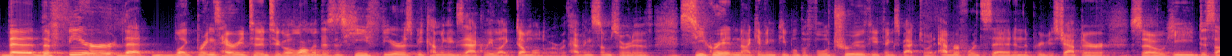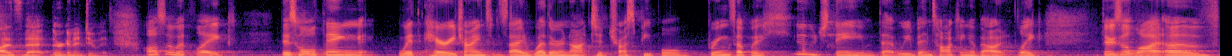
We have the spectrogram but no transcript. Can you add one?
the the fear that like brings Harry to, to go along with this is he fears becoming exactly like Dumbledore, with having some sort of secret and not giving people the full truth. He thinks back to what Aberforth said in the previous chapter. So he decides that they're gonna do it. also with like this whole thing with Harry trying to decide whether or not to trust people brings up a huge theme that we've been talking about. Like, there's a lot of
